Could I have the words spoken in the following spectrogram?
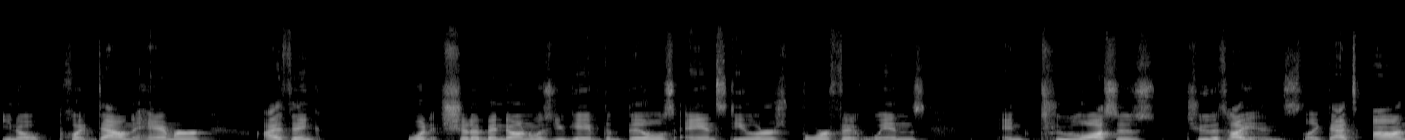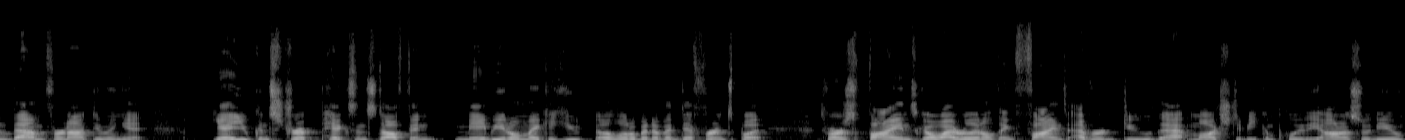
you know, put down the hammer. I think what should have been done was you gave the Bills and Steelers forfeit wins and two losses to the Titans. Like that's on them for not doing it. Yeah, you can strip picks and stuff, and maybe it'll make a huge, a little bit of a difference. But as far as fines go, I really don't think fines ever do that much. To be completely honest with you,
